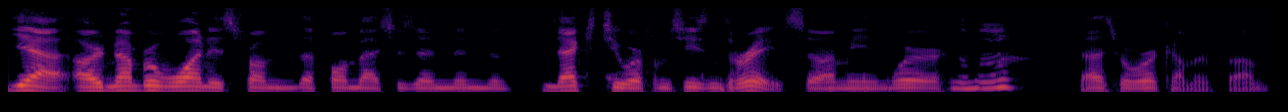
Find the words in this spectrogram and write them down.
yeah, our number one is from the phone message, and then the next two are from season three. So I mean, we're Mhm. that's where we're coming from.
